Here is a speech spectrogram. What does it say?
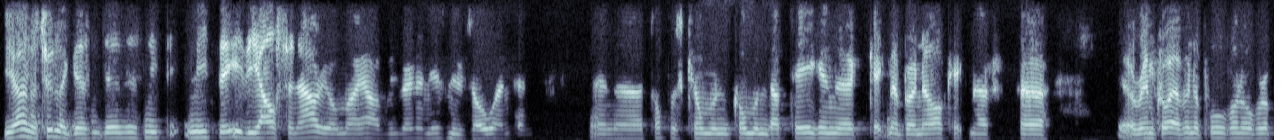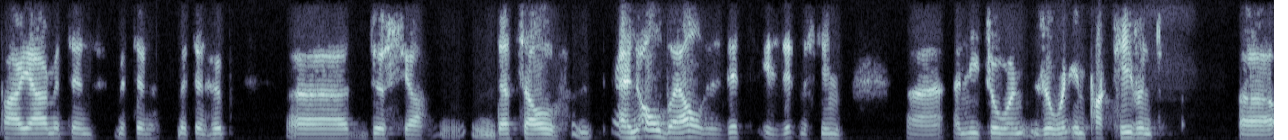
Ja, natuurlijk. Dit is, dit is niet, niet de ideaal scenario. Maar ja, wielrennen is nu zo. En, en, en uh, toppers komen, komen dat tegen. kijk naar Bernal, kijk naar Remco Evenepoel van over een paar jaar met een, met een, met een hub. Uh, dus ja, dat zou. En al bij al is dit, is dit misschien uh, niet zo'n zo een impactgevend uh,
